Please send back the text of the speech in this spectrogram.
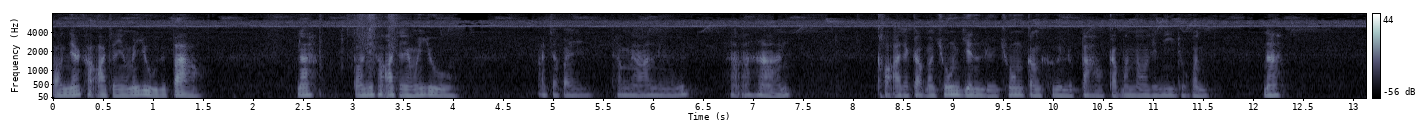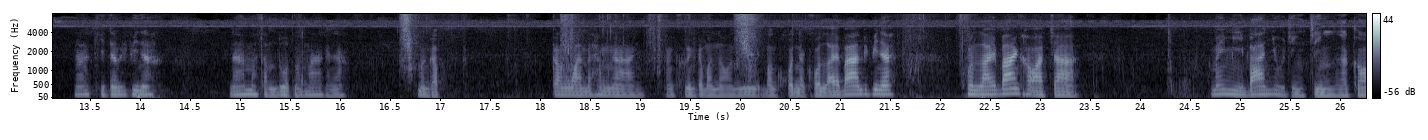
ตอนนี้เขาอาจจะยังไม่อยู่หรือเปล่า นะ ตอนนี้เขาอาจจะยังไม่อยู่ อาจจะไปทำงานหรือหาอาหาร เขาอาจจะกลับมาช่วงเย็นหรือช่วงกลางคืนหรือเปล่ากลับมานอนที่นี่ทุกคนนะน่าคิดนะพี่ๆนะน่ามาสำรวจมากๆเลยนะเหมือนกับกลางวันไปทำงานกลางคืนกลับมานอนนี่บางคนอะคนไร้บ้านพี่ๆนะคนไร้บ้านเขาอาจจะ ไม่มีบ้านอยู่จริง ๆ แล้วก็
